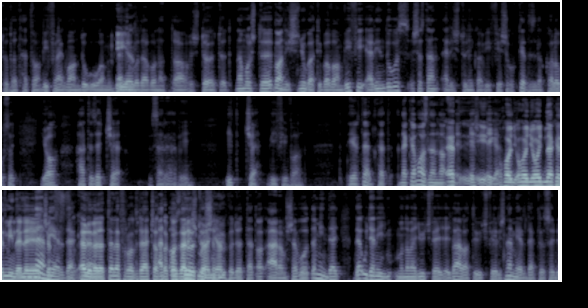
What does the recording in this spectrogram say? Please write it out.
Tudod, hát van wifi, meg van dugó, ami bedugod a vonattal, és töltöd. Na most van is, nyugatiban van wifi, elindulsz, és aztán el is tűnik a wifi. És akkor kérdezed a kalóz, hogy ja, hát ez egy cseh szerelvény. Itt cseh wifi van. Érted? Tehát nekem az lenne... Hát, és, igen. Hogy, hogy, hogy neked mindegy legyen, nem csak érdekel. előved a telefonod, rá csatlakozzál hát és menjen. működött, tehát áram se volt, de mindegy. De ugyanígy mondom egy ügyfél, egy, vállalati ügyfél is nem érdekli hogy,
